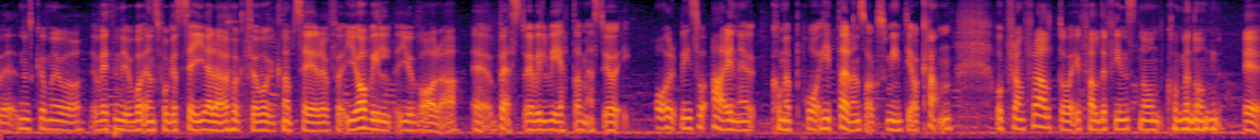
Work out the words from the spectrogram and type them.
vet, nu ska man ju, vara- jag vet inte om jag ens vågar säga det högt för jag vågar knappt säga det, för jag vill ju vara eh, bäst och jag vill veta mest. Jag jag blir så arg när jag kommer på, hittar en sak som inte jag kan. Och framförallt då ifall det finns någon, kommer någon eh,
